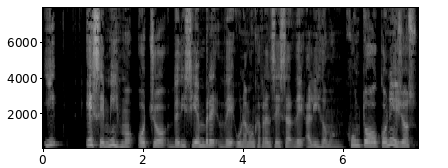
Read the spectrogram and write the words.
y ese mismo 8 de diciembre de una monja francesa de Alice Domont. Junto con ellos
